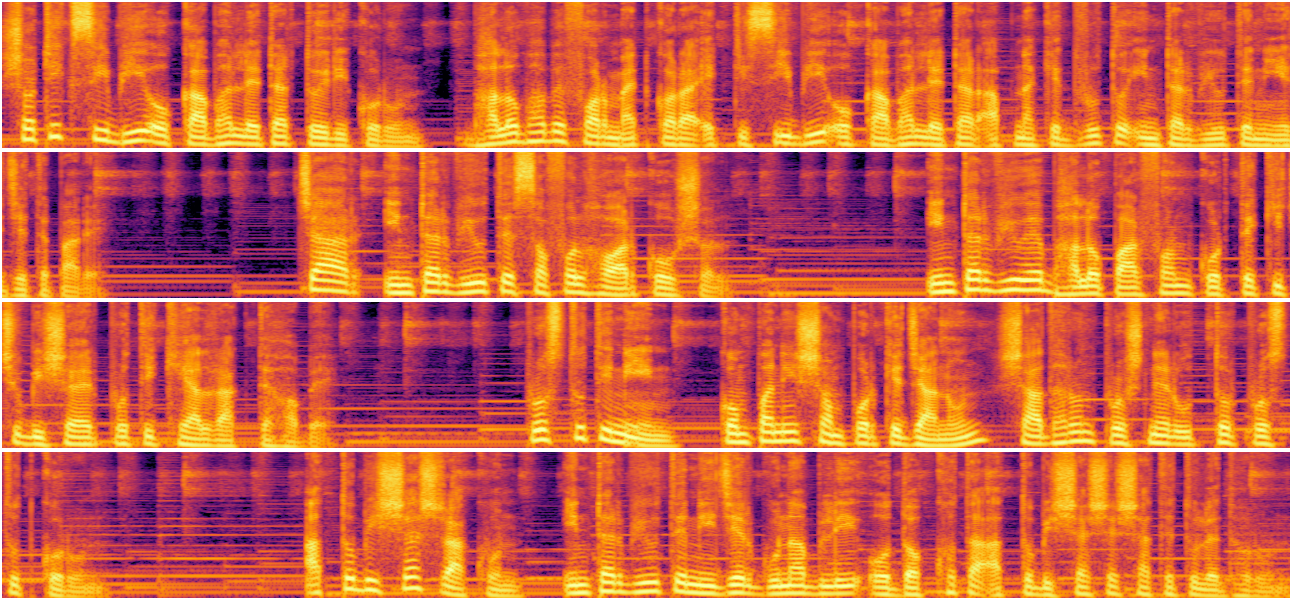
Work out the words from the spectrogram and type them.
সঠিক সিভি ও কাভার লেটার তৈরি করুন। ভালোভাবে ফরম্যাট করা একটি সিভি ও কাভার লেটার আপনাকে দ্রুত ইন্টারভিউতে নিয়ে যেতে পারে। চার, ইন্টারভিউতে সফল হওয়ার কৌশল। ইন্টারভিউয়ে ভালো পারফর্ম করতে কিছু বিষয়ের প্রতি খেয়াল রাখতে হবে। প্রস্তুতি নিন, কোম্পানির সম্পর্কে জানুন, সাধারণ প্রশ্নের উত্তর প্রস্তুত করুন। আত্মবিশ্বাস রাখুন, ইন্টারভিউতে নিজের গুণাবলী ও দক্ষতা আত্মবিশ্বাসের সাথে তুলে ধরুন।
